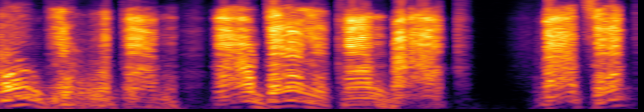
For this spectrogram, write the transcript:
Won't get me then. How dare you come back? That's it.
